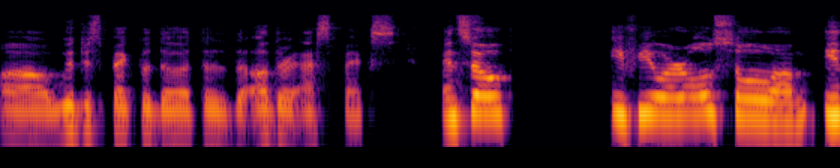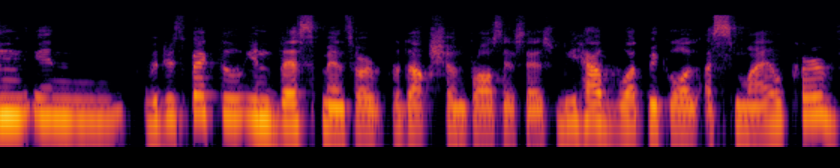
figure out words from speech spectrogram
uh, with respect to the, the other aspects. And so, if you are also um, in in with respect to investments or production processes, we have what we call a smile curve,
